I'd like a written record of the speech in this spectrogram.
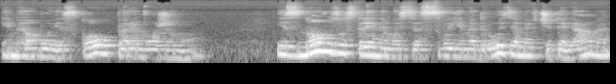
і ми обов'язково переможемо. І знову зустрінемося з своїми друзями, вчителями,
